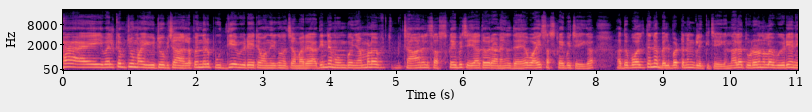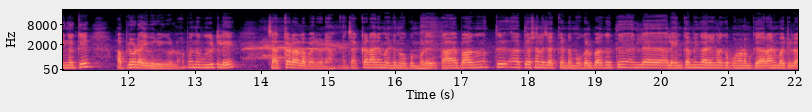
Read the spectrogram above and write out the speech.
Hi welcome to my YouTube channel അപ്പോൾ ഇന്നൊരു പുതിയ വീഡിയോ ആയിട്ട് വന്നിരിക്കുന്ന വെച്ചാൽ അതിന്റെ മുമ്പ് നമ്മളെ ചാനൽ സബ്സ്ക്രൈബ് ചെയ്യാത്തവരാണെങ്കിൽ ദയവായി സബ്സ്ക്രൈബ് ചെയ്യുക. അതുപോലെ തന്നെ ബെൽ ബട്ടണും ക്ലിക്ക് ചെയ്യുക. എന്നാലേ തുടർന്നുള്ള വീഡിയോ നിങ്ങൾക്ക് അപ്ലോഡായി വരികയുള്ളൂ. അപ്പോൾ ഇന്ന് വീട്ടിൽ ചക്കടാനുള്ള പരിപാടിയാണ്. ചക്കടാനും വേണ്ടി നോക്കുമ്പോൾ താഴെ ഭാഗത്ത് അത്യാവശ്യം നല്ല ചക്ക ഉണ്ട് മുകൾ ഭാഗത്ത് നല്ല ലൈൻ കമ്പിയും കാര്യങ്ങളൊക്കെ പോകുമ്പോൾ നമുക്ക് കയറാനും പറ്റില്ല.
